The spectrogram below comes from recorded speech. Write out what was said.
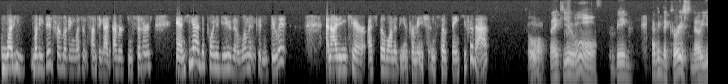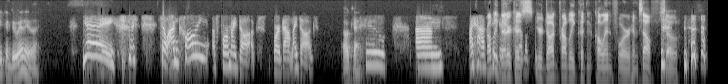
what he, what he did for a living wasn't something I'd ever considered. And he had the point of view that a woman couldn't do it. And I didn't care. I still wanted the information. So thank you for that. Cool. Thank you Cool. for being having the courage to know you can do anything. Yay! so I'm calling for my dog or about my dog Okay. who um, I have Probably better because your dog probably couldn't call in for himself. So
